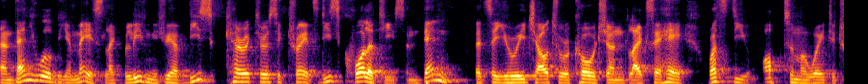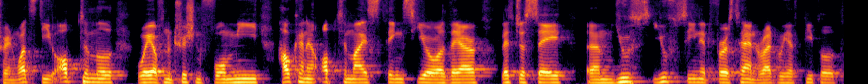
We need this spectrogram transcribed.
And then you will be amazed. Like, believe me, if you have these characteristic traits, these qualities, and then let's say you reach out to a coach and like say, hey, what's the optimal way to train? What's the optimal way of nutrition for me? How can I optimize things here or there? Let's just say um, you've, you've seen it firsthand, right? We have people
